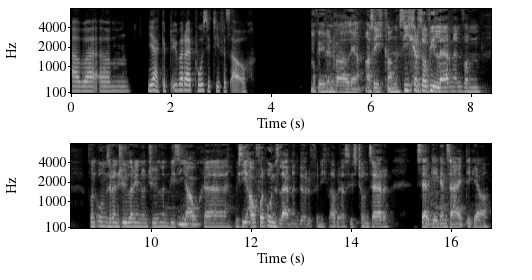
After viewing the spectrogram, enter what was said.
Aber ähm, ja, gibt überall Positives auch. Auf jeden Fall, ja. Also ich kann sicher so viel lernen von, von unseren Schülerinnen und Schülern, wie sie mhm. auch, äh, wie sie auch von uns lernen dürfen. Ich glaube, das ist schon sehr, sehr gegenseitig, ja.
